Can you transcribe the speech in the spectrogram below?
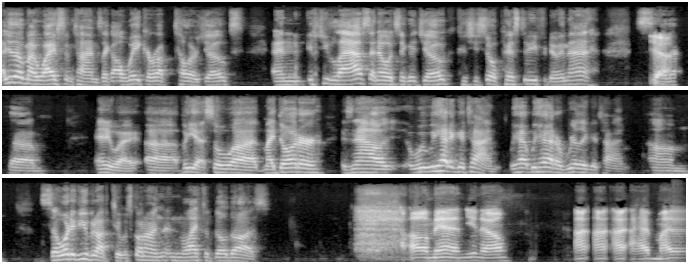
I do that with my wife sometimes. Like I'll wake her up, tell her jokes, and if she laughs, I know it's a good joke because she's so pissed at me for doing that. So Yeah. that's, um, anyway, uh, but yeah, so uh, my daughter is now. We, we had a good time. We had we had a really good time. Um, so what have you been up to? What's going on in the life of Bill Dawes? Oh man, you know, I, I, I have my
